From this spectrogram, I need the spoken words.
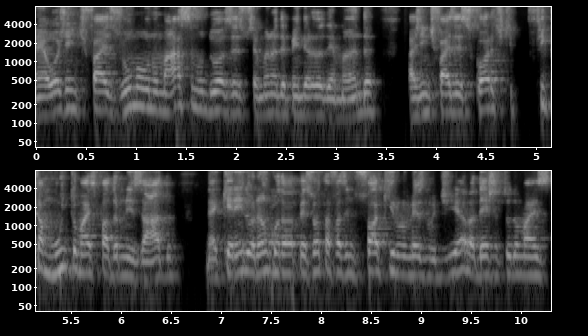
É, hoje a gente faz uma ou no máximo duas vezes por semana, dependendo da demanda. A gente faz esse corte que fica muito mais padronizado. Né? Querendo ou não, quando a pessoa está fazendo só aquilo no mesmo dia, ela deixa tudo mais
